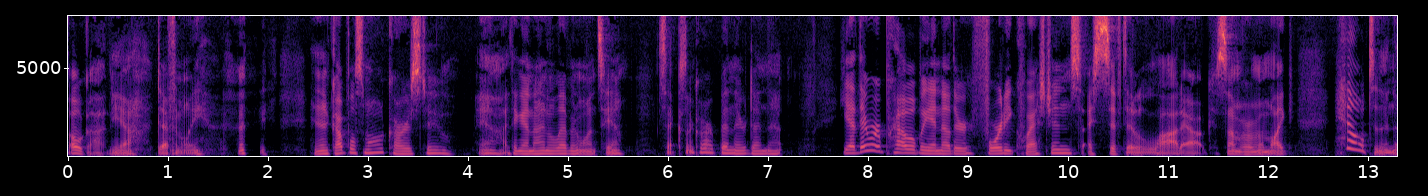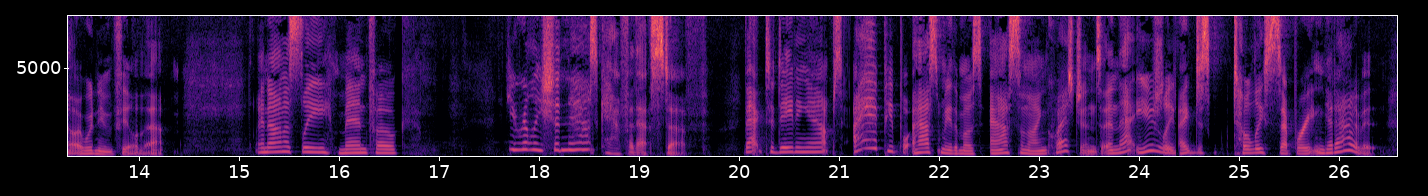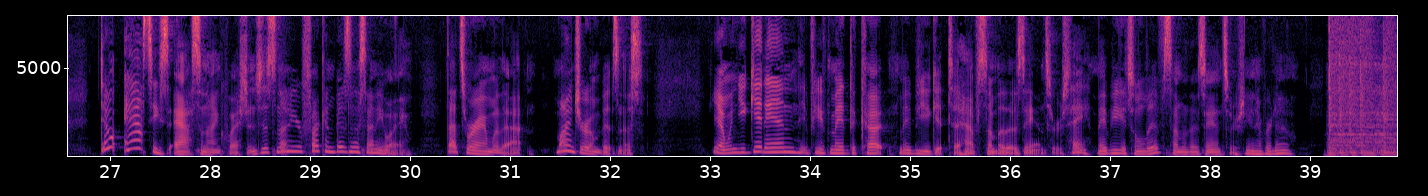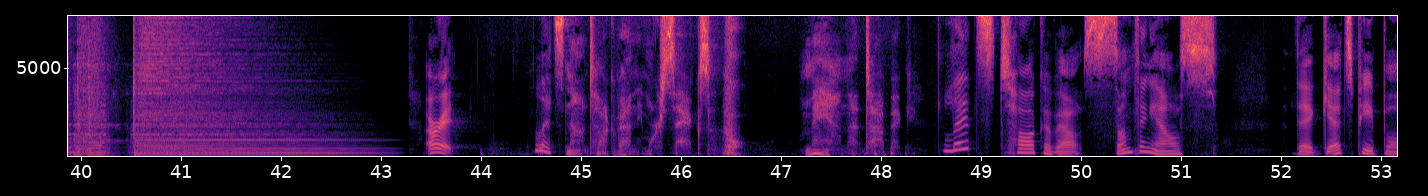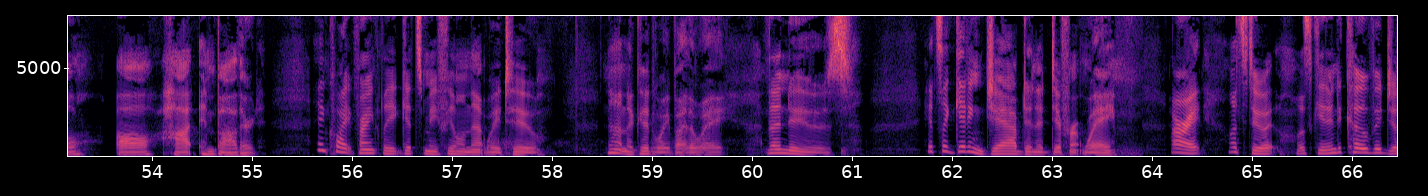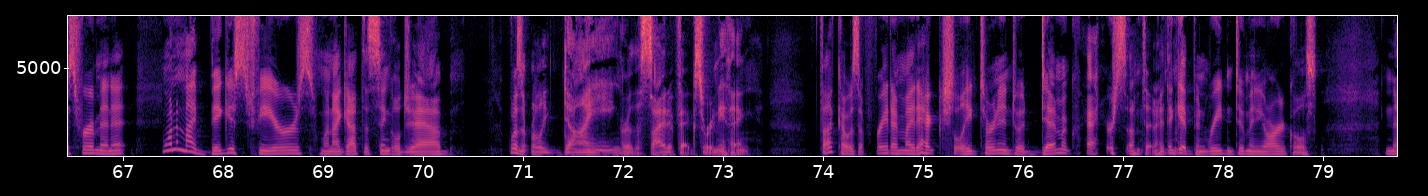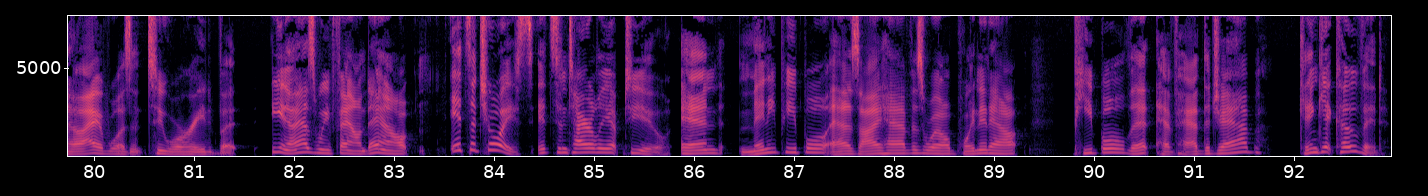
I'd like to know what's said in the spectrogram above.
Oh, God, yeah, definitely. in a couple small cars, too. Yeah, I think a 911 once, yeah. Sex in a car, been there, done that. Yeah, there were probably another 40 questions. I sifted a lot out because some of them I'm like, hell to the no, I wouldn't even feel that. And honestly, men folk, you really shouldn't ask half of that stuff. Back to dating apps, I had people ask me the most asinine questions, and that usually I just totally separate and get out of it. Don't ask these asinine questions. It's none of your fucking business anyway. That's where I am with that. Mind your own business. Yeah, when you get in, if you've made the cut, maybe you get to have some of those answers. Hey, maybe you get to live some of those answers. You never know. All right, let's not talk about any more sex. Man, that topic. Let's talk about something else that gets people all hot and bothered. And quite frankly, it gets me feeling that way too. Not in a good way, by the way. The news. It's like getting jabbed in a different way. All right, let's do it. Let's get into COVID just for a minute. One of my biggest fears when I got the single jab wasn't really dying or the side effects or anything. Fuck, I was afraid I might actually turn into a Democrat or something. I think I'd been reading too many articles. No, I wasn't too worried, but you know, as we found out, it's a choice. It's entirely up to you. And many people, as I have as well, pointed out, people that have had the jab can get COVID.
